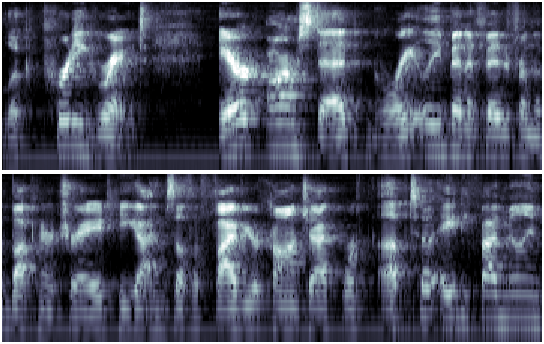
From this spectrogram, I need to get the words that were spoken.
look pretty great. Arik Armstead greatly benefited from the Buckner trade. He got himself a five-year contract worth up to $85 million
